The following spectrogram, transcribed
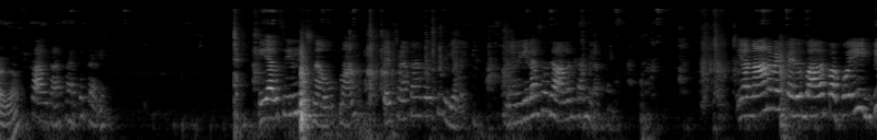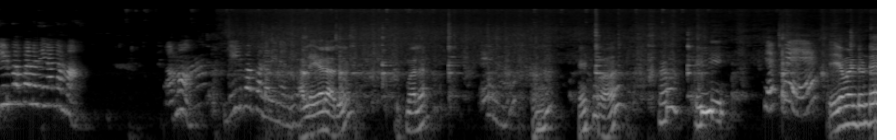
కాదా? కాదు కాదు సరిపోతుంది ఇవాళ సీల్ తీసిన ఉప్మా. తెచ్చిన తెచ్చి తీయలే. రెండు గిలాసులు చాలంటాను ఇక నానబెట్టలేదు బాదపప్పు. ఈ జీడిపప్పు అన్న తినండి. అమ్మా అమ్మో జీడిపప్పు అన్న తినండి వాళ్ళు వేయరాదు ఉప్మాలో వేస్తావా చెప్పే. వేయమంటుంటే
